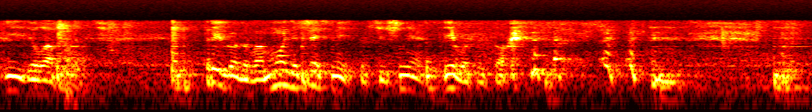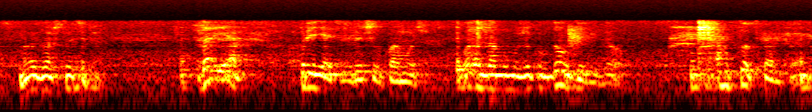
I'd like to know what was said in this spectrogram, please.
Такие дела. Три года в ОМОНе, шесть месяцев в Чечне, и вот итог. Ну и за что тебя? Да я, приятель, решил помочь. Он одному мужику в долг денег дал. А тот в конце.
